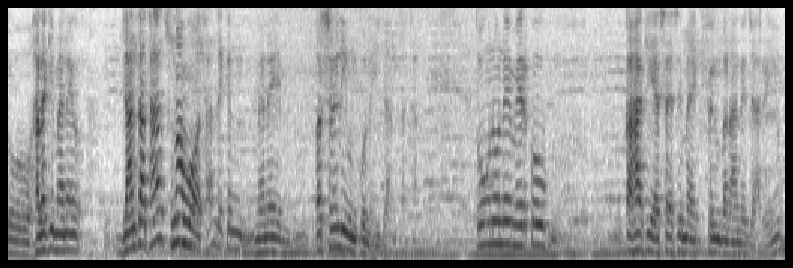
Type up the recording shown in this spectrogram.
तो हालाँकि मैंने जानता था, सुना हुआ था, लेकिन मैंने पर्सनली उनको नहीं जानता था। तो उन्होंने मेरे को कहा कि ऐसा ऐसे मैं एक फ़िल्म बनाने जा रही हूँ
